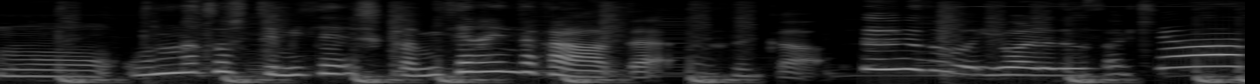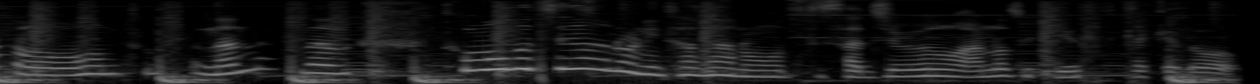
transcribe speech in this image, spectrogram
もう女として見てしか見てないんだからってなんか言われてさキャーともう本当なんなん友達なのにただのってさ自分はあの時言ってたけど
